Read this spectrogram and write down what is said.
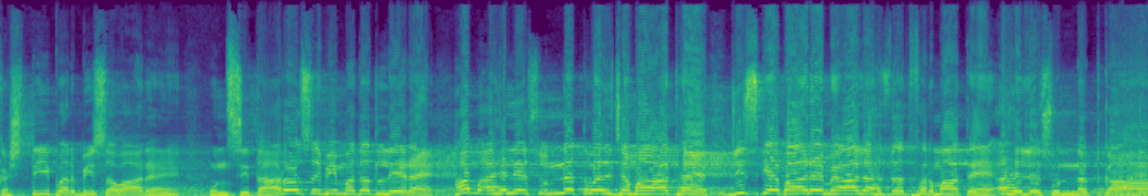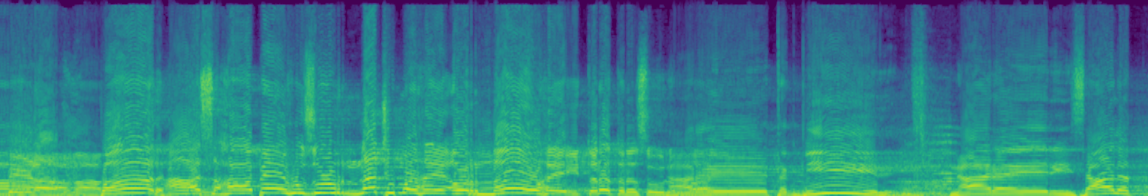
कश्ती पर भी सवार हैं उन सितारों से भी मदद ले रहे हैं। हम अहले सुन्नत वल जमात हैं जिसके बारे में आला हज़रत फरमाते हैं अहले सुन्नत का है बेड़ा। पार हाँ। असहाबे हुजूर नज्म है और नाव है इतरत रसूल नारे तकबीर नारे रिसालत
